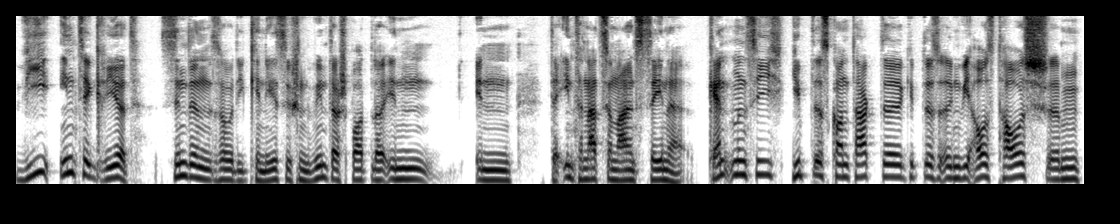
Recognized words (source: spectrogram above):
Wie integriert sind denn so die chinesischen Wintersportler in, in der internationalen Szene? Kennt man sich? Gibt es Kontakte? Gibt es irgendwie Austausch? Ähm,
